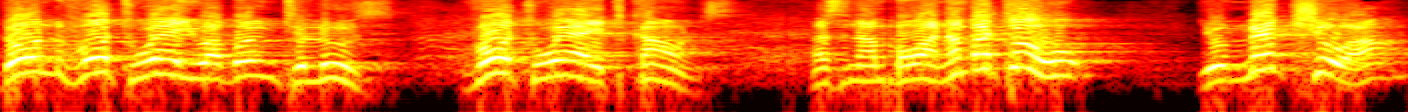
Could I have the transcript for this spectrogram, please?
Don't vote where you are going to lose. Vote where it counts. That's number one. Number two, you make sure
